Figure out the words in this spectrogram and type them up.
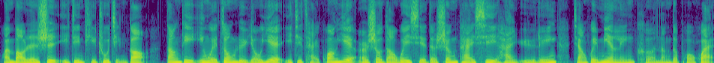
环保人士已经提出警告，当地因为棕榈油业以及采矿业而受到威胁的生态系和雨林将会面临可能的破坏。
